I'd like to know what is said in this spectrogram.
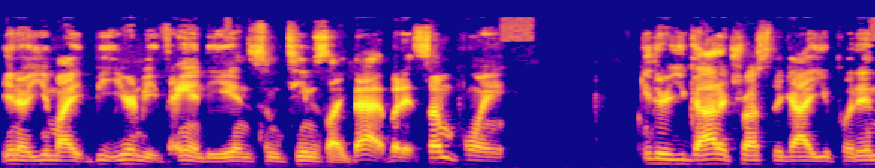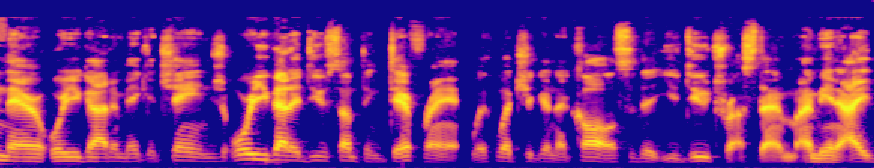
you know, you might be you're gonna be Vandy and some teams like that. But at some point, either you got to trust the guy you put in there, or you got to make a change, or you got to do something different with what you're gonna call so that you do trust them. I mean, I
